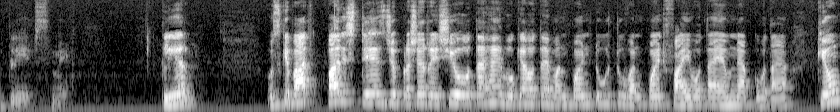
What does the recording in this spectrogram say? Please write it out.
blades में। क्लियर उसके बाद पर स्टेज जो प्रेशर रेशियो होता है, वो क्या होता है? 1.2 टू 1.5 होता है, हमने आपको बताया। क्यों?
